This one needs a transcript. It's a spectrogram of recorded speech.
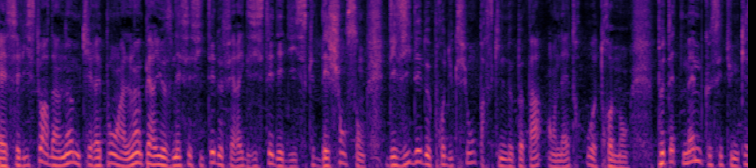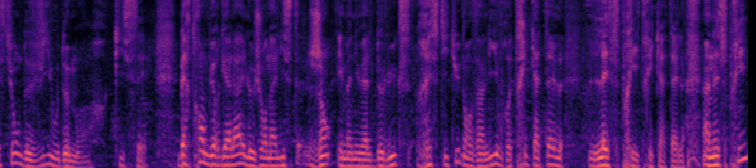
Et c'est l'histoire d'un homme qui répond à l'impérieuse nécessité de faire exister des disques, des chansons, des idées de production parce qu'il ne peut pas en être autrement. Peut-être même que c'est une question de vie ou de mort. Qui sait? Bertrand Burgala et le journaliste Jean-Emmanuel Deluxe restituent dans un livre Tricatel l'esprit Tricatel. Un esprit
